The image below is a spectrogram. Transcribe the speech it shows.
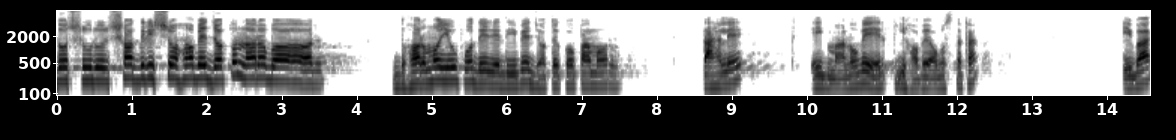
দস্যুর সদৃশ্য হবে যত নরবর ধর্ম উপদেশ দিবে যত পামর তাহলে এই মানবের কি হবে অবস্থাটা? এবার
